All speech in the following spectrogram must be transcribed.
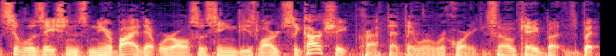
civilizations nearby that were also seeing these large cigar-shaped craft that they were recording. So okay, but but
